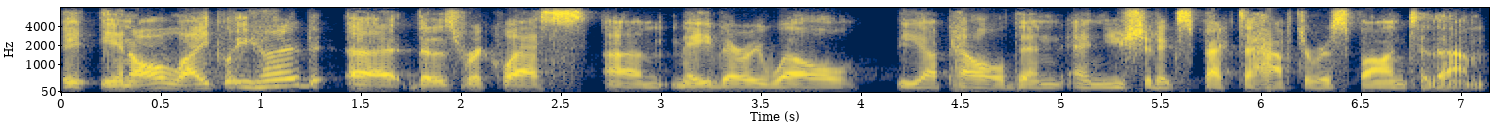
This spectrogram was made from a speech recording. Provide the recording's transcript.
in all likelihood, uh, those requests um, may very well be upheld, and and you should expect to have to respond to them.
